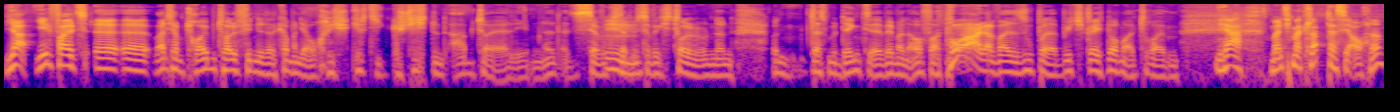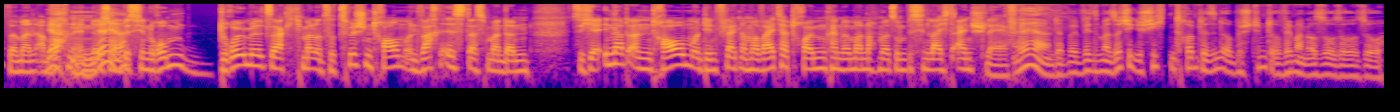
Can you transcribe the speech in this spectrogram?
Ja, jedenfalls, äh, äh, was ich am Träumen toll finde, da kann man ja auch richtig, richtig Geschichten und Abenteuer erleben. Ne? Das ist ja wirklich, das ist ja wirklich toll. Und dann, und dass man denkt, äh, wenn man aufwacht, boah, das war super, da möchte ich gleich nochmal träumen. Ja, manchmal klappt das ja auch, ne? wenn man am Ja, Wochenende ja, so ein bisschen rumdrömelt, sag ich mal, und so zwischentraum und wach ist, dass man dann sich erinnert an einen Traum und den vielleicht nochmal weiter träumen kann, wenn man nochmal so ein bisschen leicht einschläft. Ja, ja, und dabei, wenn man solche Geschichten träumt, da sind aber bestimmt auch, wenn man auch so, so, so,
